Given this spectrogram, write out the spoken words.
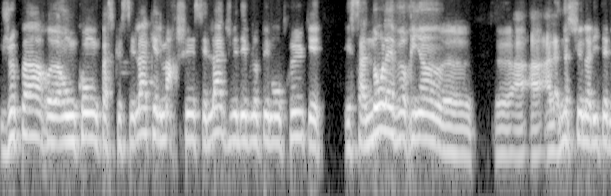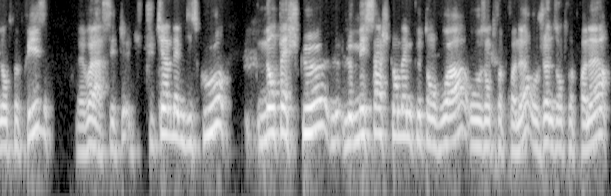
je pars euh, à Hong Kong parce que c'est là qu'est le marché, c'est là que je vais développer mon truc et, et ça n'enlève rien euh, à, à, la nationalité de l'entreprise. voilà, c'est, tu, tiens le même discours. N'empêche que le, message quand même que tu envoies aux entrepreneurs, aux jeunes entrepreneurs,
